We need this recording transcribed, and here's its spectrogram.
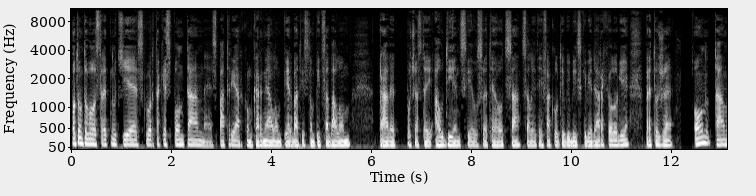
Potom to bolo stretnutie skôr také spontánne s patriarchom kardinálom Pierbatistom Pizzabalom práve počas tej audiencie u svätého Otca celej tej fakulty biblickej viedy a archeológie, pretože on tam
